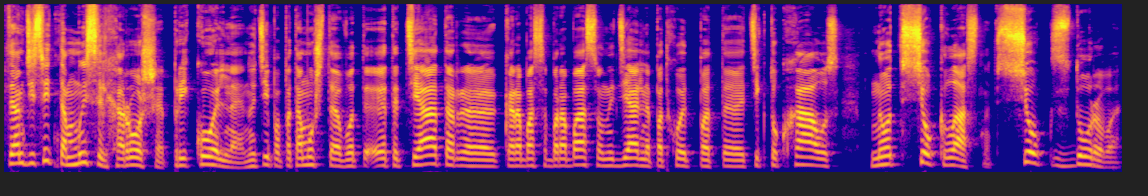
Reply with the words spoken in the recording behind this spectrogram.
там действительно мысль хорошая, прикольная. Ну, типа, потому что вот этот театр э, Карабаса-Барабаса, он идеально подходит под э, TikTok-хаус. Ну, вот все классно, все здорово.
